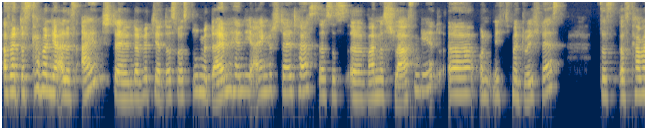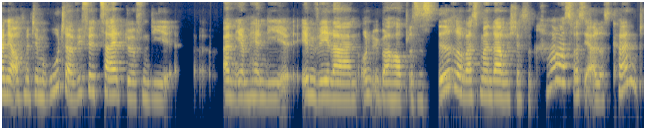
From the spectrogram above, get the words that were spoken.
aber das kann man ja alles einstellen. Da wird ja das, was du mit deinem Handy eingestellt hast, dass es, äh, wann es schlafen geht äh, und nichts mehr durchlässt, das, das kann man ja auch mit dem Router. Wie viel Zeit dürfen die äh, an ihrem Handy im WLAN und überhaupt? Es ist irre, was man da, wo ich das so krass, was ihr alles könnt.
